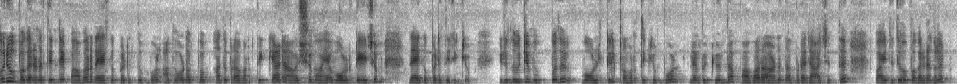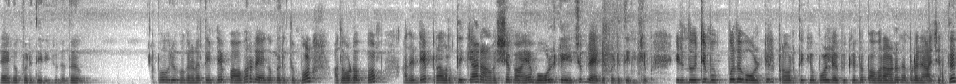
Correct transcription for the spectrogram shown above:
ഒരു ഉപകരണത്തിന്റെ പവർ രേഖപ്പെടുത്തുമ്പോൾ അതോടൊപ്പം അത് പ്രവർത്തിക്കാൻ ആവശ്യമായ വോൾട്ടേജും രേഖപ്പെടുത്തിയിരിക്കും. ഇരുന്നൂറ്റി മുപ്പത് വോൾട്ടിൽ പ്രവർത്തിക്കുമ്പോൾ ലഭിക്കുന്ന പവറാണ് നമ്മുടെ രാജ്യത്ത് വൈദ്യുതി ഉപകരണങ്ങൾ രേഖപ്പെടുത്തിയിരിക്കുന്നത്. അപ്പോൾ ഒരു ഉപകരണത്തിന്റെ പവർ രേഖപ്പെടുത്തുമ്പോൾ അതോടൊപ്പം അതിന്റെ പ്രവർത്തിക്കാൻ ആവശ്യമായ വോൾട്ടേജും രേഖപ്പെടുത്തിയിരിക്കും. ഇരുന്നൂറ്റി മുപ്പത് വോൾട്ടിൽ പ്രവർത്തിക്കുമ്പോൾ ലഭിക്കുന്ന പവറാണ് നമ്മുടെ രാജ്യത്ത്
